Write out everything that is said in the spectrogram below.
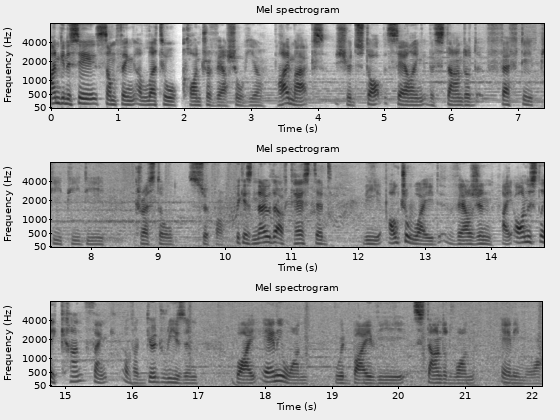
I'm going to say something a little controversial here. Pimax should stop selling the standard 50 ppd Crystal Super because now that I've tested the ultra wide version, I honestly can't think of a good reason why anyone would buy the standard one anymore.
